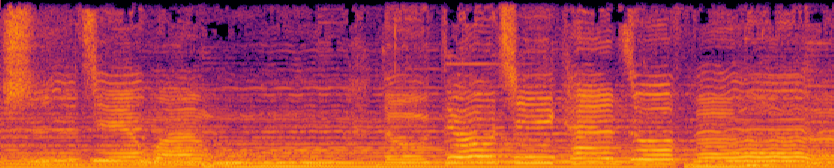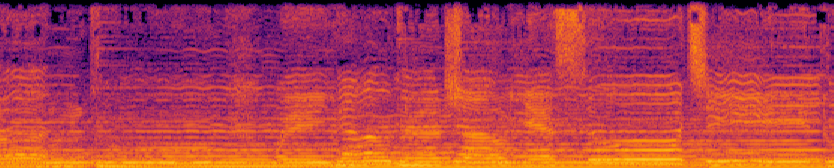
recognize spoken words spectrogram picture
世界万物都丢弃，看作粪土，唯要得着耶稣基督。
